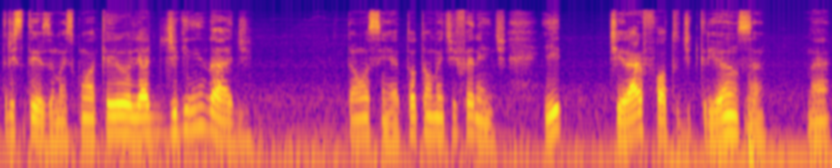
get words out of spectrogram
tristeza, mas com aquele olhar de dignidade. Então, assim, é totalmente diferente. E tirar foto de criança, né,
